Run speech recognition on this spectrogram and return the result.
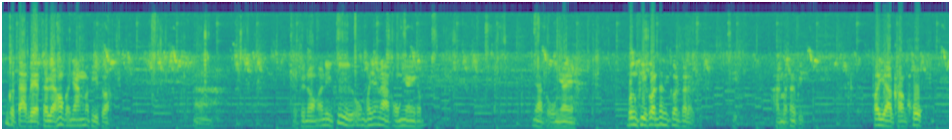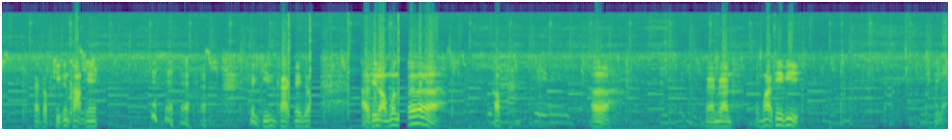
มันก็ตากแดดซะแล้วเฮาก็ยังมาผีตัวอ่าแต่พี่น้องอันนี้คือองค์พญานาคองค์ใหญ่ครับญาติองค์ใหญ่เบิ่งพี่ก่อนทั้งพี่ก่อนก็ได้พี่หันมาทั้งพี่พญาคางคกนะครับขี่ข้างไง กินขากนี่ก็อ่าพี่น้องมึงเออ ครับ เทวีเออ อันนี้ไม่อินแมนแมนผมมาที่พี่ นี่แหละ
